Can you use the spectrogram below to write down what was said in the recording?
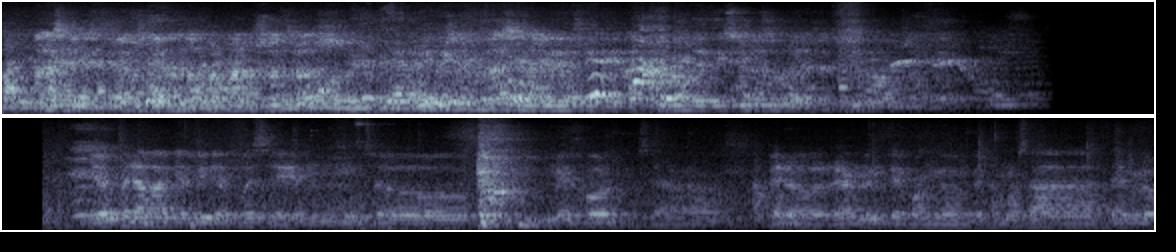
a las que les tenemos que ir dando forma nosotros a tomar decisiones sobre el ejercicio que vamos a hacer. Yo esperaba que mucho mejor, o sea, pero realmente cuando empezamos a hacerlo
